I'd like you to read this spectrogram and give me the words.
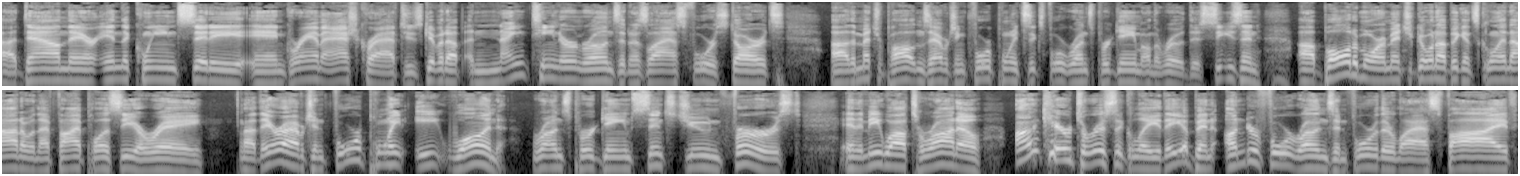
uh, down there in the Queen City, and Graham Ashcraft, who's given up 19 earned runs in his last four starts. Uh, the Metropolitans averaging 4.64 runs per game on the road this season. Uh, Baltimore, I mentioned going up against Glenn Otto in that five plus ERA. Uh, they're averaging 4.81 runs per game since June 1st. And then meanwhile, Toronto, uncharacteristically, they have been under four runs in four of their last five,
